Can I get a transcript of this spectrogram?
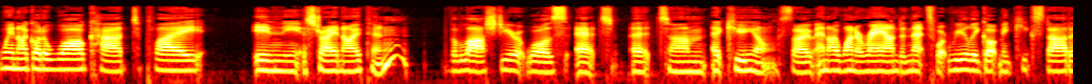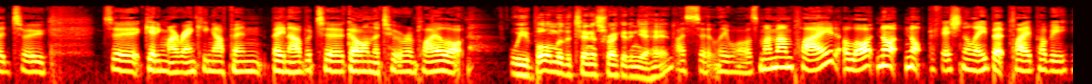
when I got a wild card to play in the Australian Open. The last year it was at at um, at Kooyong. So and I won a round, and that's what really got me kick started to to getting my ranking up and being able to go on the tour and play a lot. Were you born with a tennis racket in your hand? I certainly was. My mum played a lot, not not professionally, but played probably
